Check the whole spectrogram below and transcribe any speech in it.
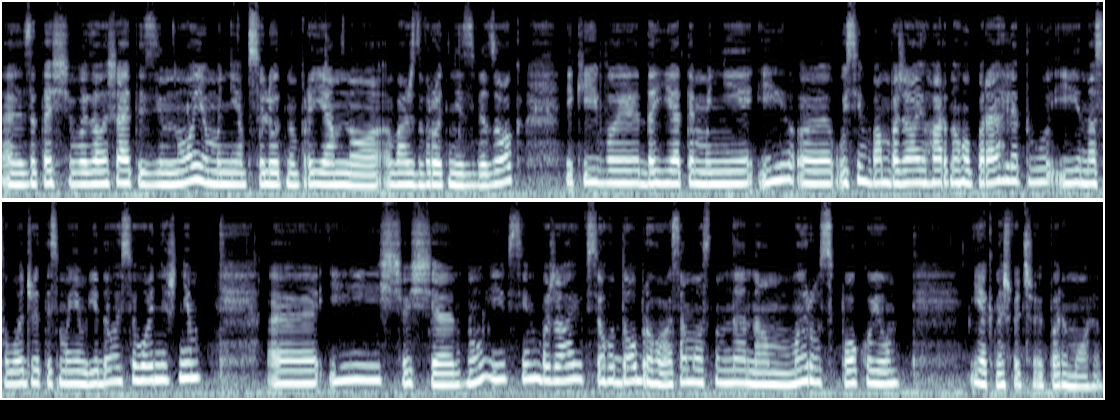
е, за те, що ви залишаєтесь зі мною. Мені абсолютно приємно ваш зворотній зв'язок, який ви даєте мені. І е, усім вам бажаю гарного перегляду і насолоджуйтесь моїм відео сьогоднішнім. Е, І що ще? Ну і всім бажаю всього доброго, а саме основне нам миру, спокою і якнайшвидшої перемоги.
